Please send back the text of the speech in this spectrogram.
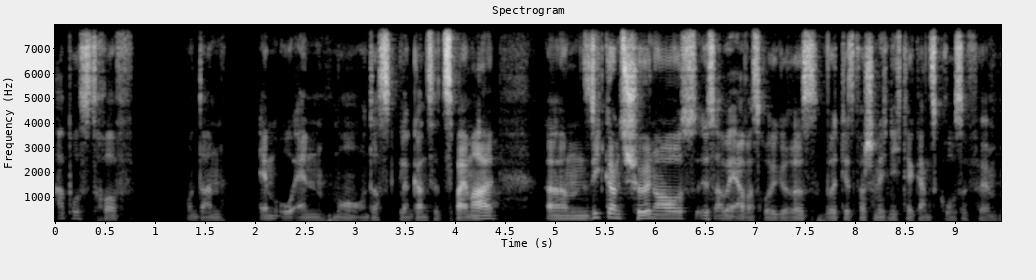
Apostroph und dann M-O-N, Mon und das Ganze zweimal. Ähm, sieht ganz schön aus, ist aber eher was ruhigeres. Wird jetzt wahrscheinlich nicht der ganz große Film.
